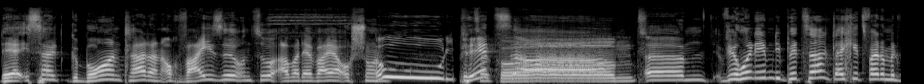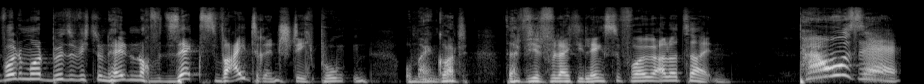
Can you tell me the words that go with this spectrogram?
der ist halt geboren, klar, dann auch weise und so, aber der war ja auch schon. Oh, die Pizza, Pizza! kommt. Ähm, wir holen eben die Pizza. Gleich geht's weiter mit Voldemort, Bösewichte und Helden und noch sechs weiteren Stichpunkten. Oh mein Gott, das wird vielleicht die längste Folge aller Zeiten. Pause!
